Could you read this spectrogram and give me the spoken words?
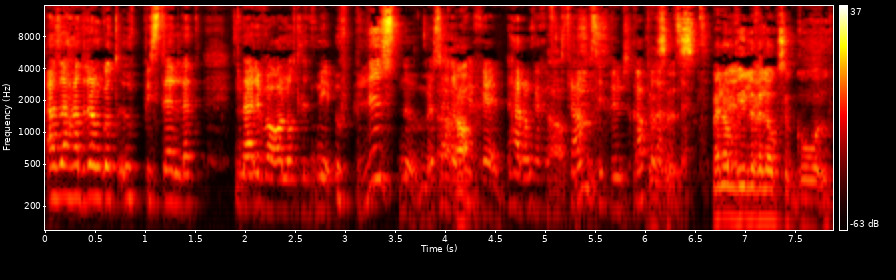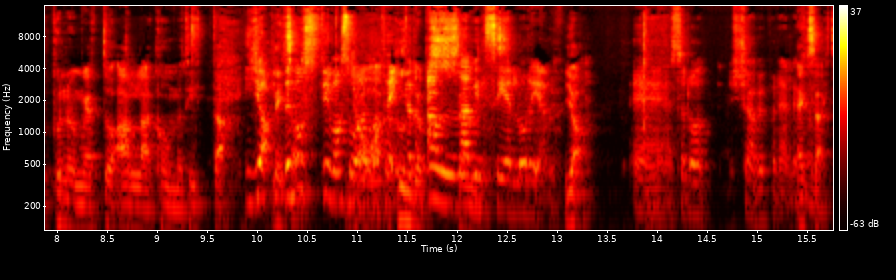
Alltså hade de gått upp istället när det var något lite mer upplyst nummer så hade, Ja. de, kanske, hade de kanske Ja, fått fram precis. sitt budskap på Precis. sätt. Men de ville väl också gå upp på numret och alla kommer titta. Ja, liksom. det måste ju vara så Ja, har tänkt. Att 100%. alla vill se Loreen. Ja, Eh, så då kör vi på det. Liksom. Exakt.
